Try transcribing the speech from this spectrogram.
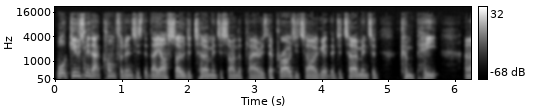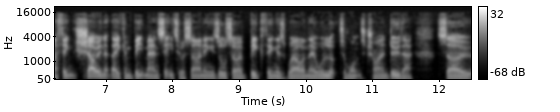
what gives me that confidence is that they are so determined to sign the player, is their priority target. They're determined to compete. And I think showing that they can beat Man City to a signing is also a big thing as well. And they will look to want to try and do that. So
